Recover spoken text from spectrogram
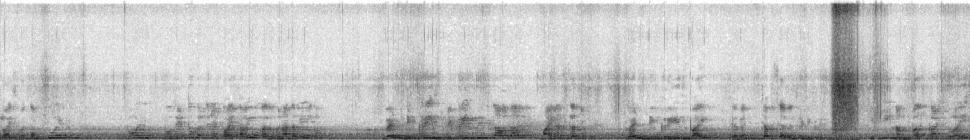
ट्वाइस मतलब टू एक्स टू टू से टू कर देना। ट्वाइस तभी होगा, दुगना तभी होगा। वेन डिक्रीज डिक्रीज मीन्स क्या होता है? माइनस करना। वेन डिक्रीज बाई सेवन जब सेवन से डिक्रीज किसी नंबर का twice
